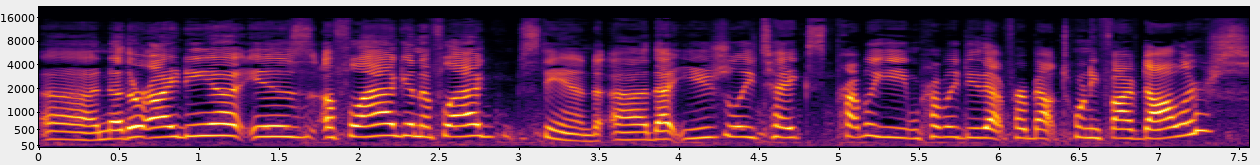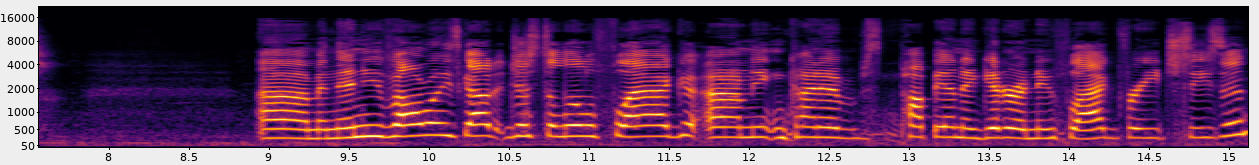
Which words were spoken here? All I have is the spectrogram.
Uh, another idea is a flag and a flag stand. Uh, that usually takes probably you can probably do that for about twenty five dollars. Um, and then you've always got just a little flag. Um, you can kind of pop in and get her a new flag for each season.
